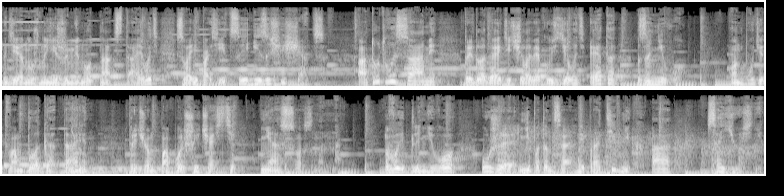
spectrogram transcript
где нужно ежеминутно отстаивать свои позиции и защищаться. А тут вы сами предлагаете человеку сделать это за него – он будет вам благодарен, причем по большей части неосознанно. Вы для него уже не потенциальный противник, а союзник.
